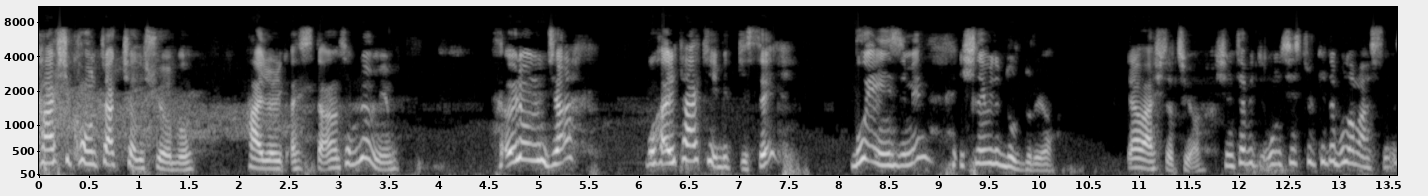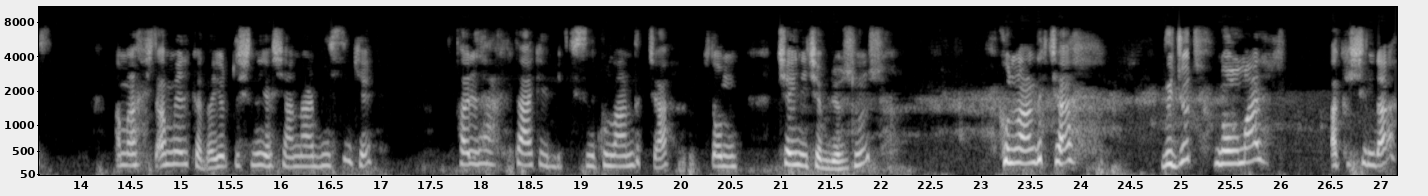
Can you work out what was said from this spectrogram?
Karşı kontrak çalışıyor bu hyaluronik asitte. Anlatabiliyor muyum? Öyle olunca bu haritaki bitkisi bu enzimin işlevini durduruyor. Yavaşlatıyor. Şimdi tabii onu siz Türkiye'de bulamazsınız. Ama işte Amerika'da, yurt dışında yaşayanlar bilsin ki haritaki bitkisini kullandıkça, işte onun çayını içebiliyorsunuz. Kullandıkça vücut normal akışında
